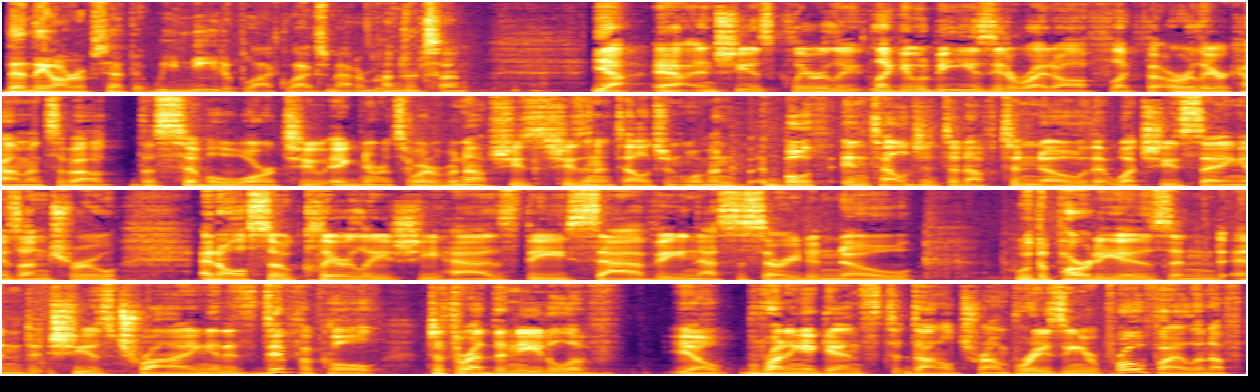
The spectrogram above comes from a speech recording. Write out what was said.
than they are upset that we need a Black Lives Matter movement. 100%. Yeah, yeah, and she is clearly like it would be easy to write off like the earlier comments about the Civil War to ignorance or whatever. But no, she's she's an intelligent woman, both intelligent enough to know that what she's saying is untrue, and also clearly she has the savvy necessary to know who the party is, and and she is trying, and it's difficult to thread the needle of you know, running against Donald Trump, raising your profile enough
